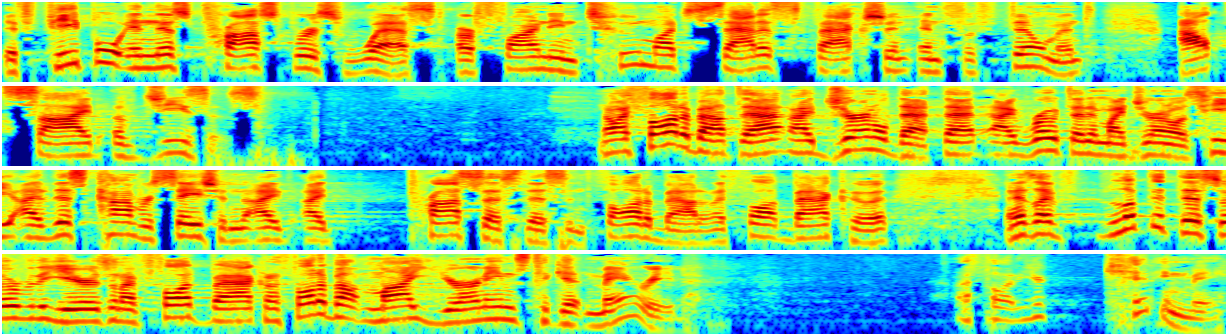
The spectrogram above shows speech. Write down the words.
if people in this prosperous West are finding too much satisfaction and fulfillment outside of Jesus. Now, I thought about that and I journaled that. that I wrote that in my journal. He, this conversation, I, I processed this and thought about it, and I thought back to it. And as I've looked at this over the years and I've thought back and I thought about my yearnings to get married, I thought, you're kidding me.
